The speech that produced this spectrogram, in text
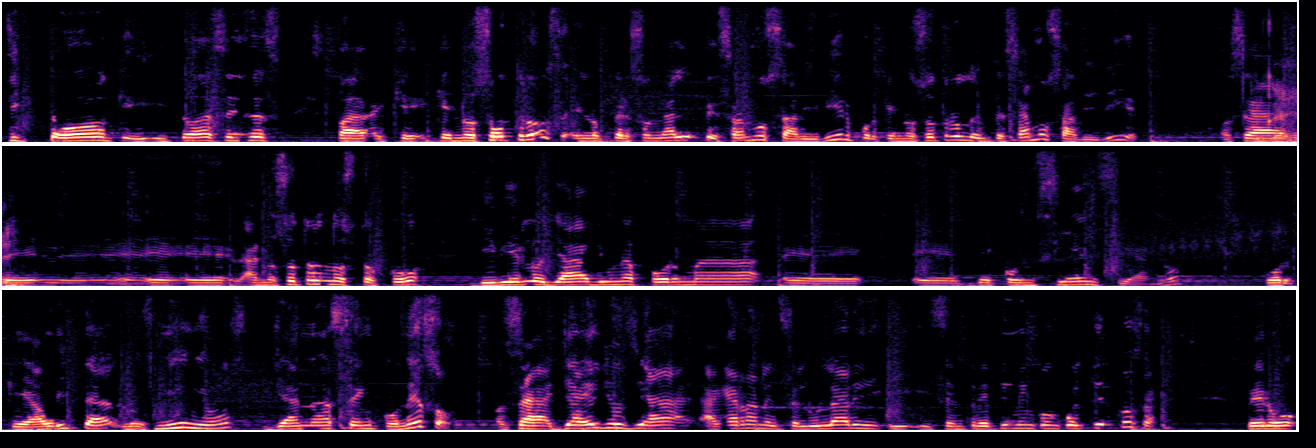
TikTok y, todas esas, para que, que nosotros en lo personal empezamos a vivir, porque nosotros lo empezamos a vivir. O sea, eh, eh, a nosotros nos tocó vivirlo ya de una forma eh, de conciencia, ¿no? Porque ahorita los niños ya nacen con eso. O sea, ya ellos ya agarran el celular y, se entretienen con cualquier cosa. Pero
